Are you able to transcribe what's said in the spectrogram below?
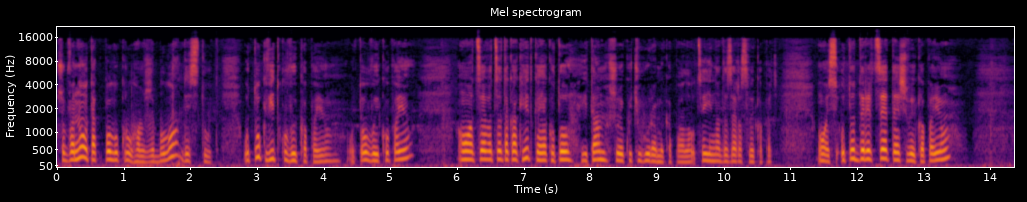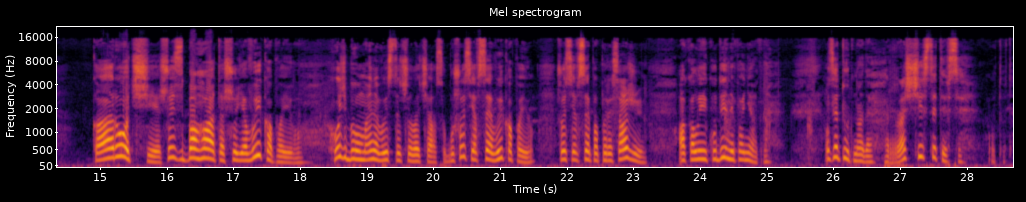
Щоб воно отак полукругом вже було десь тут. Оту квітку викопаю. Ото викопаю. О, це оце така квітка, як ото і там, що я кучугурами копала. Оце її треба зараз викопати. Ось, ото деревце теж викопаю. Коротше, щось багато, що я викопаю, хоч би у мене вистачило часу. Бо щось я все викопаю, щось я все попересаджую, а коли і куди, непонятно. Оце тут треба розчистити все. Отут.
